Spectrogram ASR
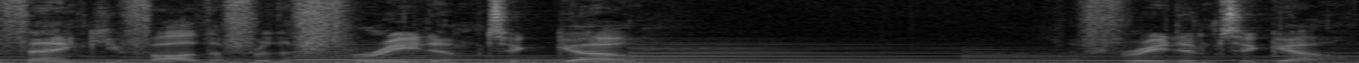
Thank you, Father, for the freedom to go. The freedom to go.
